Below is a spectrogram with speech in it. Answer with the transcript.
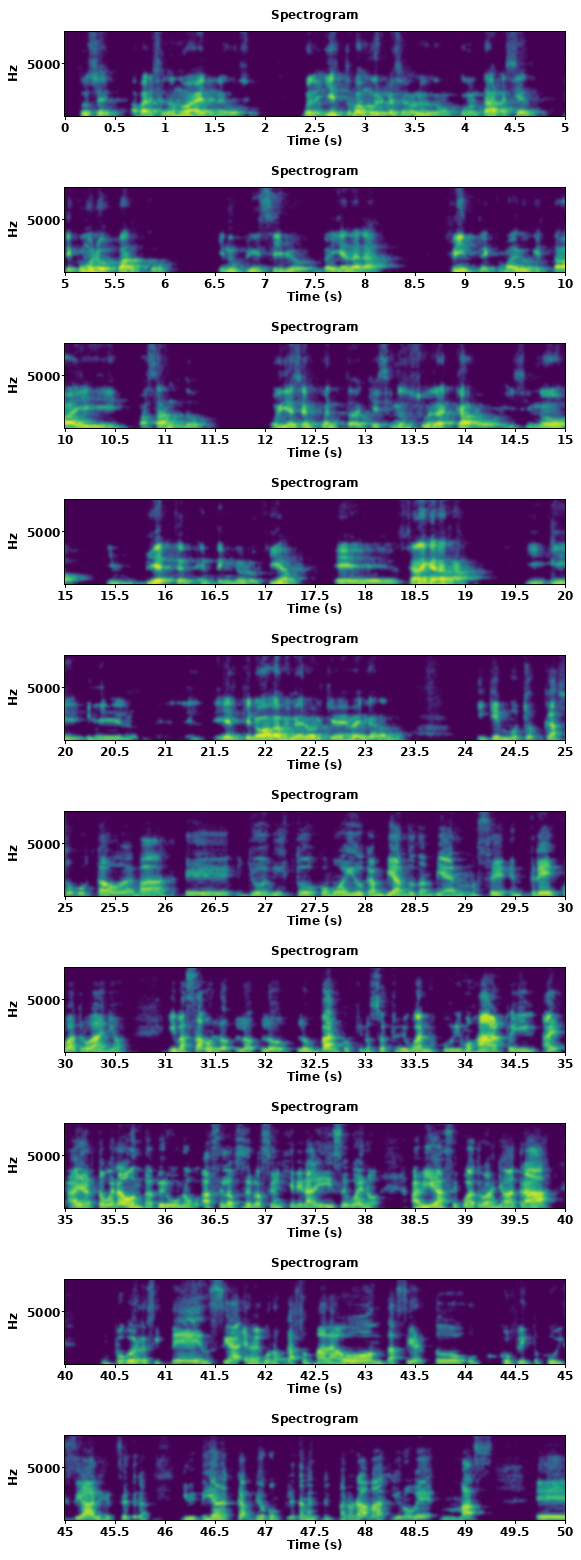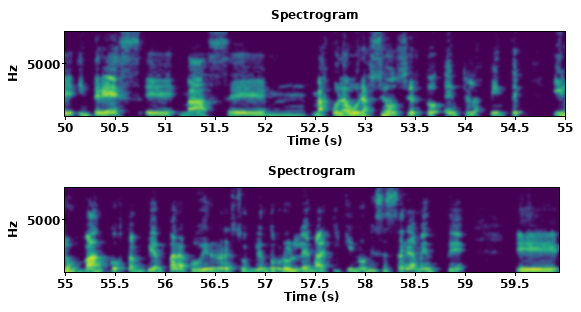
Entonces, apareció una nueva de negocio. Bueno, y esto va muy relacionado con lo que comentaba recién de cómo los bancos, que en un principio veían a la fintech como algo que estaba ahí pasando, hoy día se dan cuenta que si no se suben al carro y si no invierten en tecnología, eh, se van a quedar atrás. Y, el, que lo haga primero es el que va a ir ganando. Y que en muchos casos, Gustavo, además, eh, yo he visto cómo ha ido cambiando también, no sé, en tres, cuatro años, y basamos los bancos, que nosotros igual nos cubrimos harto y hay, harta buena onda, pero uno hace la observación general y dice, bueno, había hace cuatro años atrás un poco de resistencia, en algunos casos mala onda, ¿cierto? Conflictos judiciales, etcétera. Y hoy día cambió completamente el panorama y uno ve más eh, interés, eh, más, eh, más colaboración, ¿cierto?, entre las fintech y los bancos también para poder ir resolviendo problemas y que no necesariamente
